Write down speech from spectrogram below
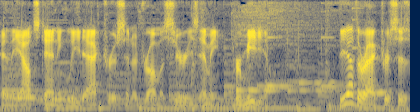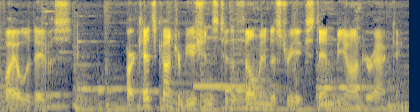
and the Outstanding Lead Actress in a Drama Series Emmy for Medium. The other actress is Viola Davis. Arquette's contributions to the film industry extend beyond her acting.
